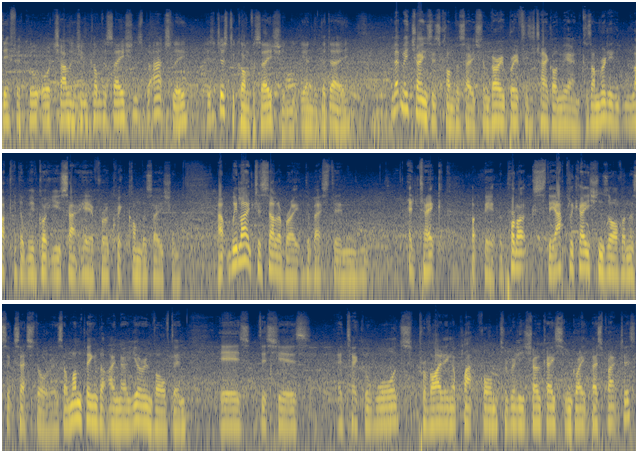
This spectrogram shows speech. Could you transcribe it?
difficult or challenging conversations, but actually it's just a conversation at the end of the day. Let me change this conversation very briefly to tag on the end because I'm really lucky that we've got you sat here for a quick conversation. Uh, we like to celebrate the best in edtech, but be it the products, the applications of, and the success stories. And one thing that I know you're involved in is this year's EdTech Awards, providing a platform to really showcase some great best practice.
